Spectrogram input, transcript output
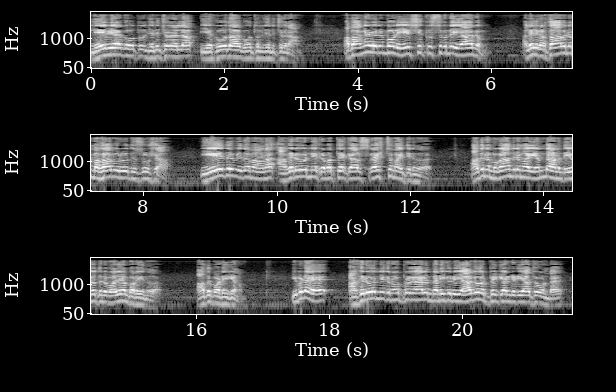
ലേവ്യ ഗോത്രത്തിൽ ജനിച്ചവനല്ല യഹൂദ ഗോത്രത്തിൽ ജനിച്ചവനാണ്. അപ്പോൾ അങ്ങനെ വരുമ്പോൾ യേശു ക്രിസ്തുവിന്റെ യാഗം അല്ലെങ്കിൽ കർത്താവിന്റെ മഹാപുരു ശുശ്രൂഷ ഏത് വിധമാണ് അഹരോന്യ ക്രമത്തെക്കാൾ ശ്രേഷ്ഠമായി തരുന്നത്? അതിന് മുഖാന്തരമായി എന്താണ് ദൈവത്തിന്റെ വചനം പറയുന്നത്? അത് പഠിക്കണം. ഇവിടെ അഹരോന്യ ക്രമപ്രകാരം തനിക്കൊരു യാഗം അർപ്പിക്കാൻ കഴിയാത്തതുകൊണ്ട്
